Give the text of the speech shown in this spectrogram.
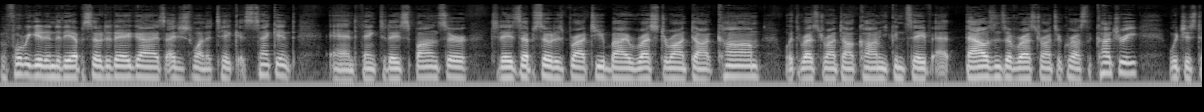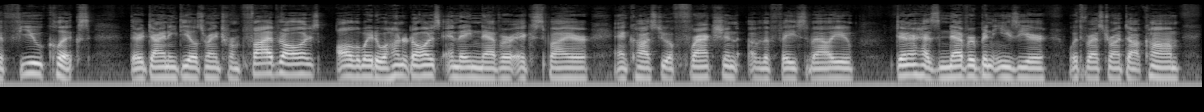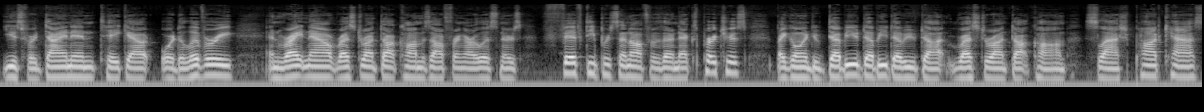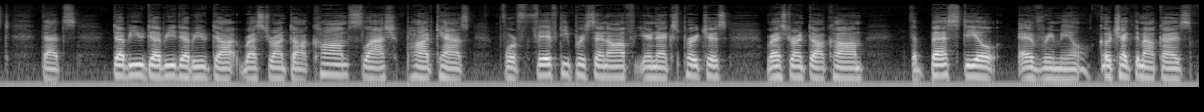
Before we get into the episode today, guys, I just want to take a second and thank today's sponsor. Today's episode is brought to you by Restaurant.com. With Restaurant.com, you can save at thousands of restaurants across the country with just a few clicks. Their dining deals range from $5 all the way to $100, and they never expire and cost you a fraction of the face value. Dinner has never been easier with Restaurant.com, used for dine in, takeout, or delivery. And right now, Restaurant.com is offering our listeners 50% off of their next purchase by going to www.restaurant.com slash podcast. That's www.restaurant.com slash podcast for 50% off your next purchase. Restaurant.com, the best deal every meal. Go check them out, guys.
